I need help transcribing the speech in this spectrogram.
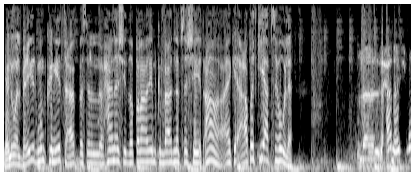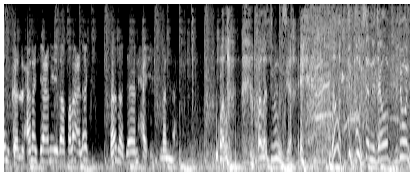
يعني هو البعير ممكن يتعب بس الحنش إذا طلع يمكن بعد نفس الشيء. آه أعطيتك اياها بسهولة. الحنش ممكن. الحنش يعني إذا طلع لك ابدا انحش منه والله والله تفوز يا أخي. والله تفوز أنا جاوبت بدون.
